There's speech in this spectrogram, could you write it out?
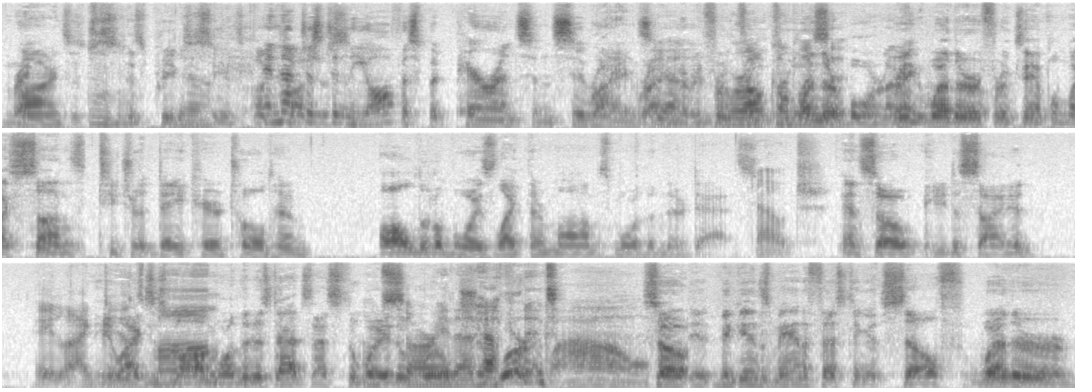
Right. minds. It's just it's pre-existing. It's unconscious. and not just in the office, but parents and siblings. right. Yeah. I mean, from, from, from when they're complicit. born. I Right. mean, whether, for example, my son's teacher at daycare told him all little boys like their moms more than their dads. Ouch. And so he decided He liked he his likes his mom. mom more than his dad's. That's the way the world that should work. Wow. So it begins manifesting itself, whether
